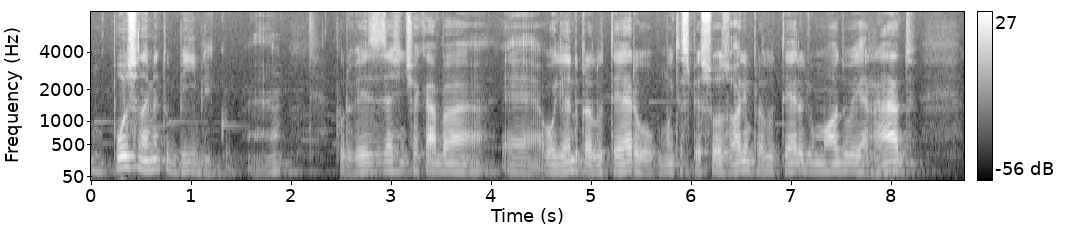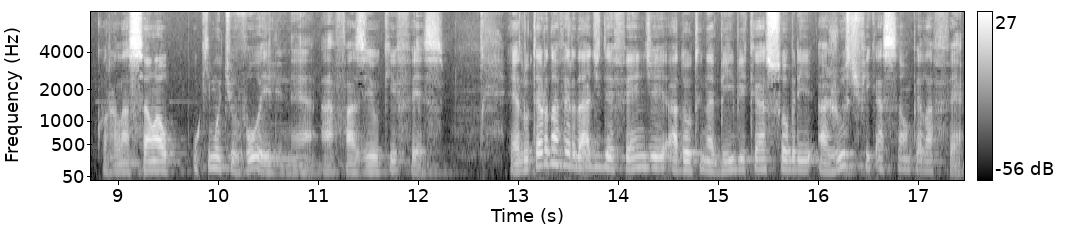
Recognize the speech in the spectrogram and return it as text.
um posicionamento bíblico. Né? Por vezes a gente acaba é, olhando para Lutero, muitas pessoas olham para Lutero de um modo errado, com relação ao o que motivou ele né, a fazer o que fez. É, Lutero, na verdade, defende a doutrina bíblica sobre a justificação pela fé,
